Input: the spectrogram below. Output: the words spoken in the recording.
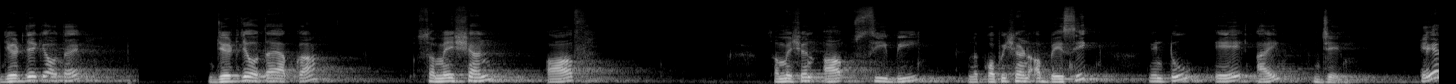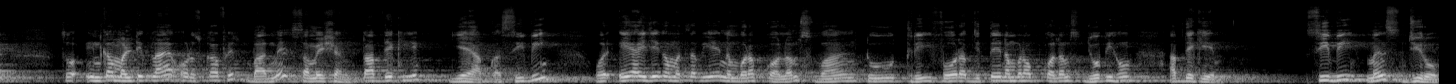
जेड जे क्या होता है? जेड जे होता है आपका summation of summation of C B मतलब coefficient of basic into A I J clear तो इनका मल्टीप्लाई और उसका फिर बाद में समेशन तो आप देखिए, ये है आपका सी बी और ए आई जे का मतलब ये number of columns one two three four अब जितने नंबर ऑफ़ कॉलम्स जो भी हो, अब देखिए सी बी मीन्स ज़ीरो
